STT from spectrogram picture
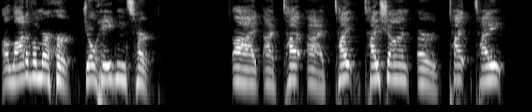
a lot of them are hurt. Joe Haden's hurt. Uh, uh, uh, Ty, Tyshawn or Ty, Ty,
